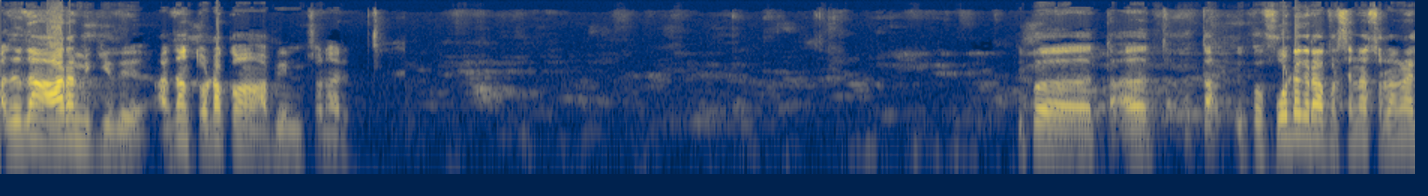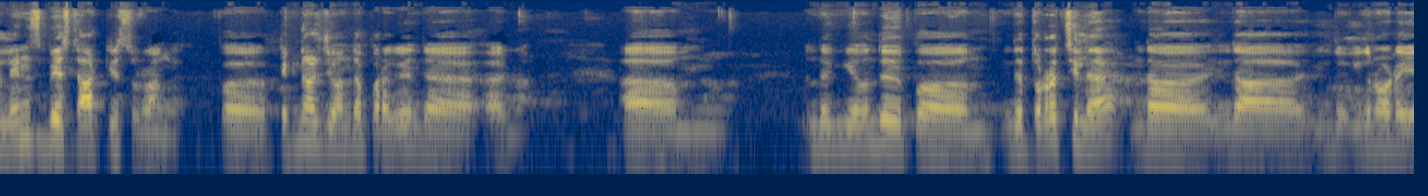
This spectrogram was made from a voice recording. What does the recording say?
அதுதான் ஆரம்பிக்குது. அதுதான் தொடக்கம் அப்படின்னு சொன்னார். இப்போ த- த- த- இப்போ ஃபோட்டோகிராஃபர்ஸ் என்ன சொல்கிறாங்கன்னா லென்ஸ் பேஸ்ட் ஆர்டிஸ்ட் சொல்கிறாங்க இப்போ டெக்னாலஜி வந்த பிறகு இந்த இந்த இங்கே வந்து இப்போ இந்த தொடர்ச்சியில் இந்த இந்த இந்த இதனுடைய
